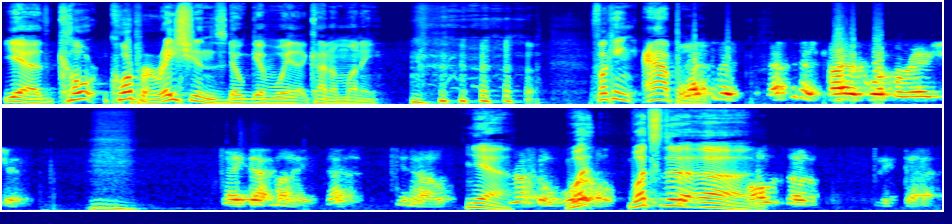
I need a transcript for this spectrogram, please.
Yeah, cor- corporations don't give away that kind of money. Fucking Apple. That's an, that's an entire corporation. Make that money. That's you know Yeah. throughout the What what's the uh all of those like that.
